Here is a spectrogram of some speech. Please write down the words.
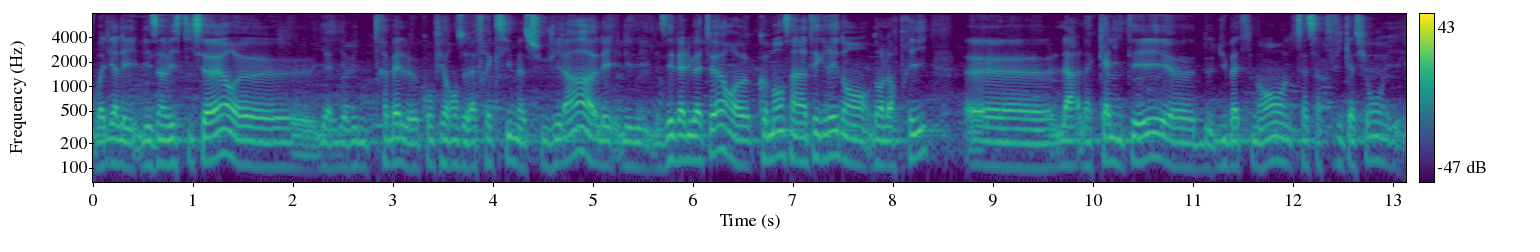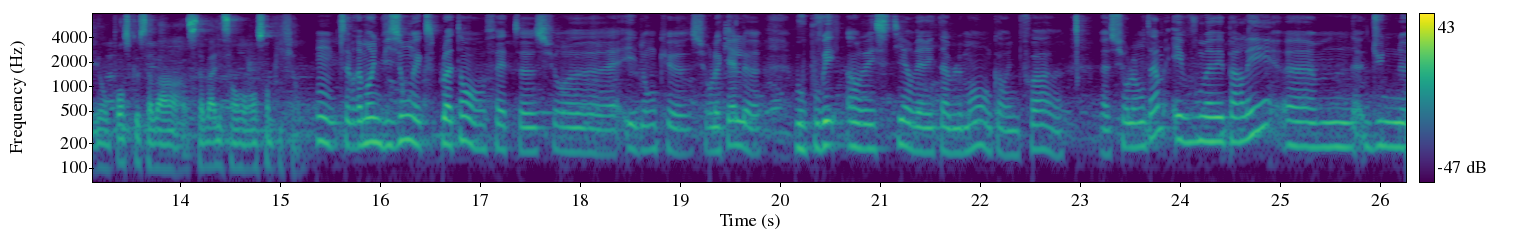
on va dire les, investisseurs, il y, avait une très belle conférence de la Frexim à ce sujet-là, les, évaluateurs commencent à intégrer dans, dans leur prix euh, la, qualité euh, du bâtiment, sa certification, et, on pense que ça va, ça va aller en, s'amplifiant. Hmm, c'est vraiment une vision exploitant en fait, euh, et donc sur lequel vous pouvez investir véritablement, encore une fois, sur le long terme. Et vous m'avez parlé d'une,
